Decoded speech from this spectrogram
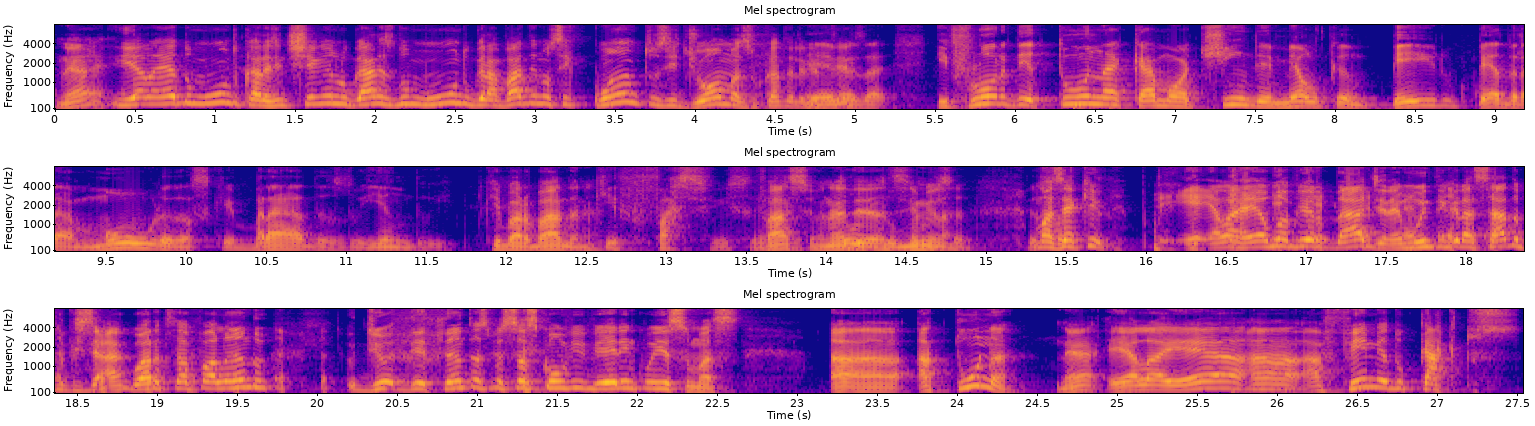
Né? E ela é do mundo, cara. A gente chega em lugares do mundo, gravado em não sei quantos idiomas o canto alegretense. É verdade. E flor de tuna, camotim de mel campeiro, pedra moura das quebradas do Ianduí. Que barbada, né? Que fácil isso. Né? Fácil, né? De assimilar. Mas é que ela é uma verdade, né? Muito engraçada, porque agora tu está falando de, de tantas pessoas conviverem com isso, mas a, a tuna, né? Ela é a, a fêmea do cactus.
